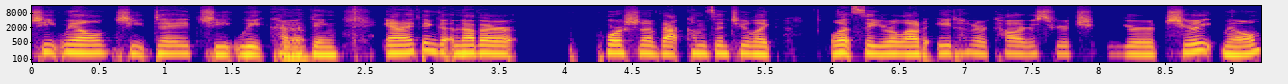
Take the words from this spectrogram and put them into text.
cheat meal, cheat day, cheat week kind Yeah. of thing. And I think another portion of that comes into like let's say you're allowed 800 calories for your your treat meal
